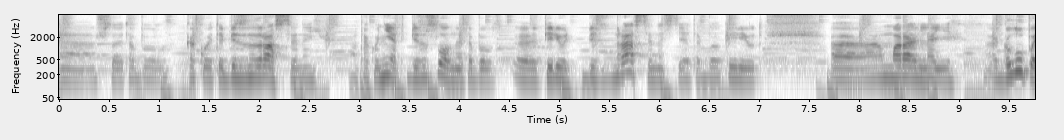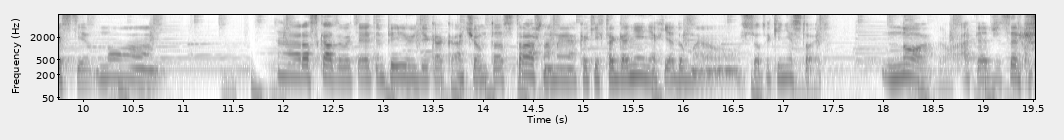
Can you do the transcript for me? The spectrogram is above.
Э, что это был какой-то безнравственный а такой нет безусловно это был э, период безнравственности это был период э, моральной глупости но рассказывать о этом периоде как о чем-то страшном и о каких-то гонениях я думаю все-таки не стоит но, опять же, церковь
